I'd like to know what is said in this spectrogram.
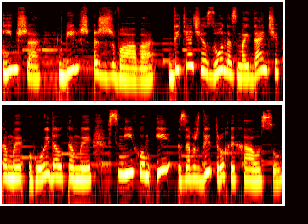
Інша більш жвава, дитяча зона з майданчиками, гойдалками, сміхом і завжди трохи хаосу.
